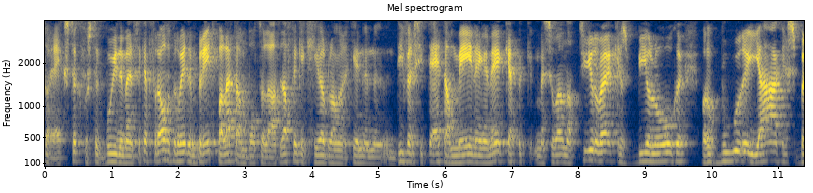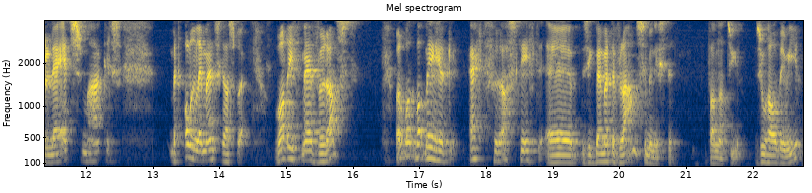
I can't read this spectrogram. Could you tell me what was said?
eigenlijk stuk voor stuk boeiende mensen. Ik heb vooral geprobeerd een breed palet aan bod te laten. Dat vind ik heel belangrijk. In een diversiteit aan meningen. Hè. Ik heb met zowel natuurwerkers, biologen, maar ook boeren, jagers, beleidsmakers. Met allerlei mensen gaan spreken. Wat heeft mij verrast? Wat, wat, mij eigenlijk echt verrast heeft. Eh, dus ik ben met de Vlaamse minister van Natuur, Zohal Demir,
